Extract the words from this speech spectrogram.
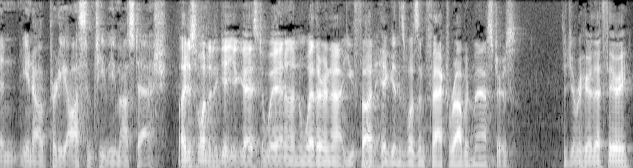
an, you know, a pretty awesome TV mustache. I just wanted to get you guys to weigh in on whether or not you thought Higgins was in fact Robin Masters. Did you ever hear that theory?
